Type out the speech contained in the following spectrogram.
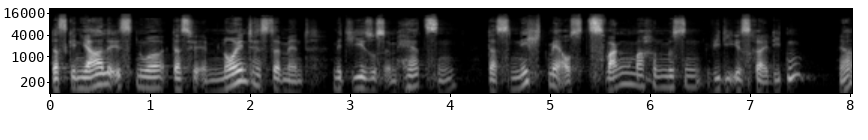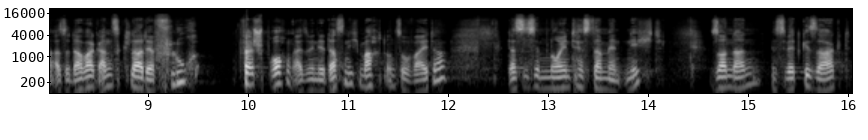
das Geniale ist nur, dass wir im Neuen Testament mit Jesus im Herzen das nicht mehr aus Zwang machen müssen wie die Israeliten. Ja, also da war ganz klar der Fluch versprochen, also wenn ihr das nicht macht und so weiter. Das ist im Neuen Testament nicht, sondern es wird gesagt,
